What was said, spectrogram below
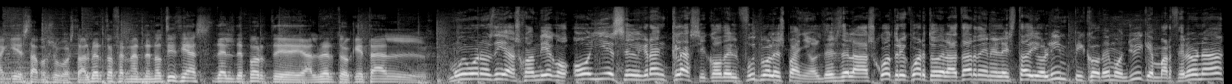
Aquí está, por supuesto. Alberto Fernández, noticias del deporte. Alberto, ¿qué tal? Muy buenos días, Juan Diego. Hoy es el gran clásico del fútbol español. Desde las 4 y cuarto de la tarde en el Estadio Olímpico de Montjuic, en Barcelona,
